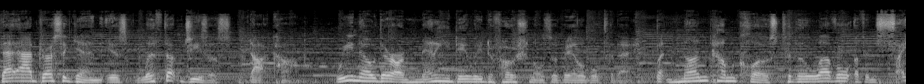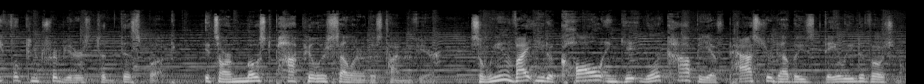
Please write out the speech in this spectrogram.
That address again is liftupjesus.com. We know there are many daily devotionals available today, but none come close to the level of insightful contributors to this book. It's our most popular seller this time of year. So we invite you to call and get your copy of Pastor Dudley's daily devotional,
